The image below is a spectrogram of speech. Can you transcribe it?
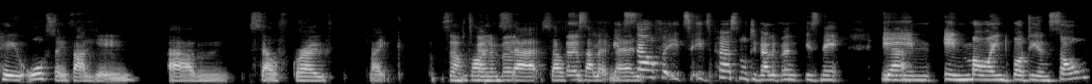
who also value um, self growth, like Self development. self It's development. self. It's it's personal development, isn't it? Yeah. In in mind, body, and soul.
